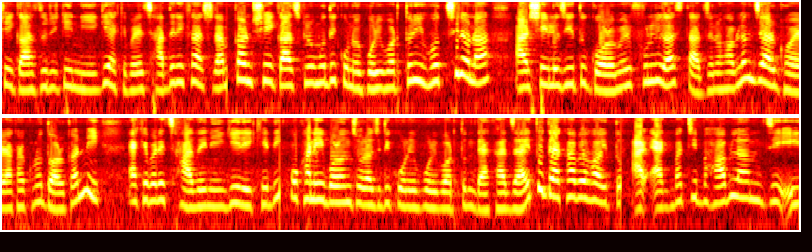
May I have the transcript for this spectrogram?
সেই গাছ দুটিকে নিয়ে গিয়ে একেবারে ছাদে রেখে আসলাম। কারণ সেই গাছগুলোর মধ্যে কোনো পরিবর্তনই হচ্ছিল না। আর সেগুলো যেহেতু গরমের ফুল গাছ, তার জন্য ভাবলাম যে আর ঘরে রাখার কোনো দরকার নেই। একেবারে ছাদে নিয়ে গিয়ে রেখে দিই। ওখানেই বরঞ্চ ওরা যদি কোনো পরিবর্তন দেখা যায়, তো দেখাবে হয়তো। আর একবারটি ভাবলাম যে এই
